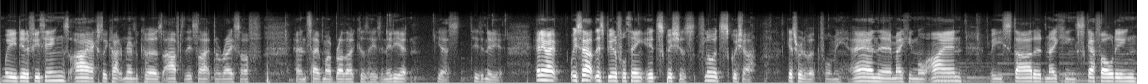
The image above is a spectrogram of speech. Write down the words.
we did a few things. I actually can't remember because after this I had to race off and save my brother because he's an idiot. Yes, he's an idiot. Anyway, we set up this beautiful thing. It squishes, fluid squisher gets rid of it for me. And they're making more iron. We started making scaffolding,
